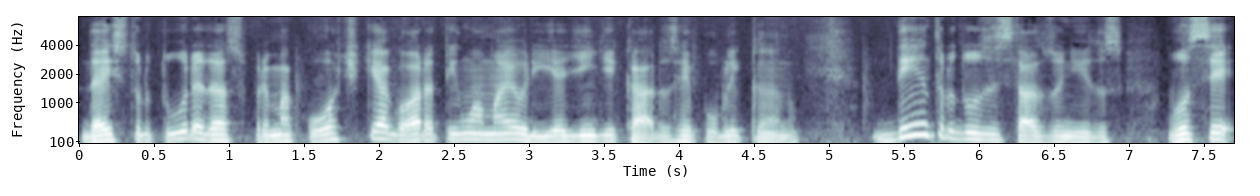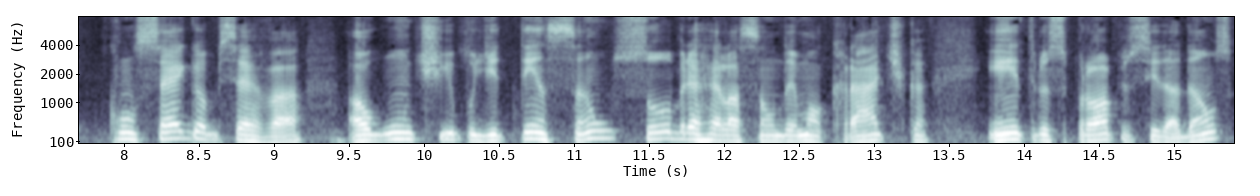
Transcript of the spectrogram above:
da estrutura da Suprema Corte, que agora tem uma maioria de indicados republicanos. Dentro dos Estados Unidos, você consegue observar algum tipo de tensão sobre a relação democrática entre os próprios cidadãos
